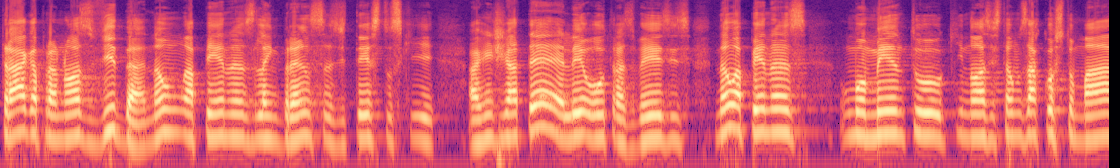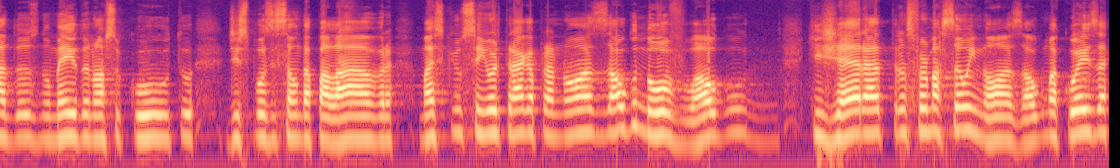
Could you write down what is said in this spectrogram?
traga para nós vida, não apenas lembranças de textos que a gente já até leu outras vezes, não apenas um momento que nós estamos acostumados no meio do nosso culto, de exposição da palavra, mas que o Senhor traga para nós algo novo, algo que gera transformação em nós, alguma coisa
